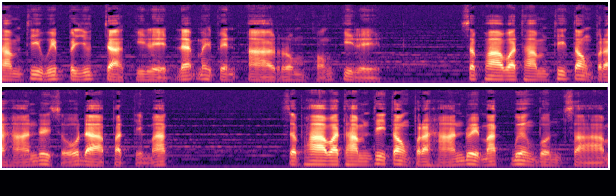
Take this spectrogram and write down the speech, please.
ธรรมที่วิปยุทธจากกิเลสและไม่เป็นอารมณ์ของกิเลส สภาวธรรมที่ต้องประหารด้วยโสดาปฏิมัก สภาวธรรมที่ต้องประหารด้วยมรรคเบื้องบนสาม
